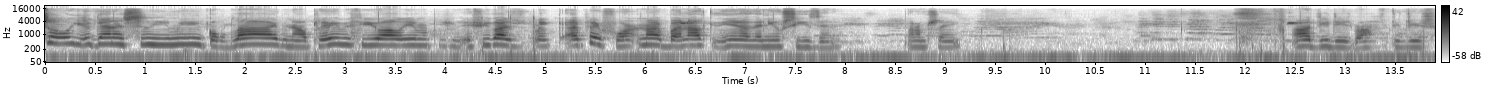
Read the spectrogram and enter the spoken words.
So you're gonna see me go live, and I'll play with you. I'll even if you guys like, I play Fortnite, but not you know the new season. What I'm saying. Ah, oh, GG's, bro. GG's.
